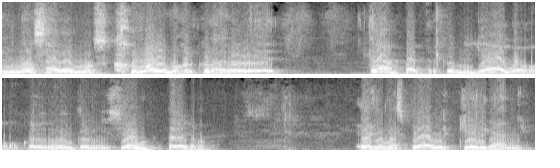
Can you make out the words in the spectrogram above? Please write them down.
No sabemos cómo, a lo mejor con algo de trampa entrecomillado o con alguna intromisión, pero es lo más probable que él gane.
